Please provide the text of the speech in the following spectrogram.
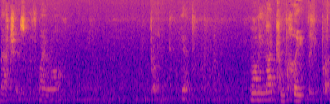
matches with my wall. But, yeah. Well, I mean, not completely, but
